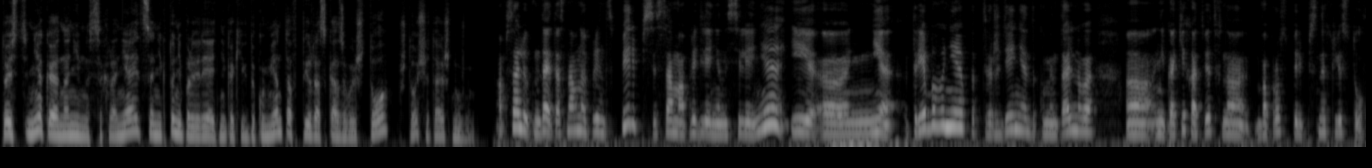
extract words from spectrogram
То есть некая анонимность сохраняется, никто не проверяет никаких документов, ты рассказываешь то, что считаешь нужным. Абсолютно, да, это основной принцип переписи, самоопределение населения и э, не требование подтверждения документального никаких ответов на вопрос переписных листов.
